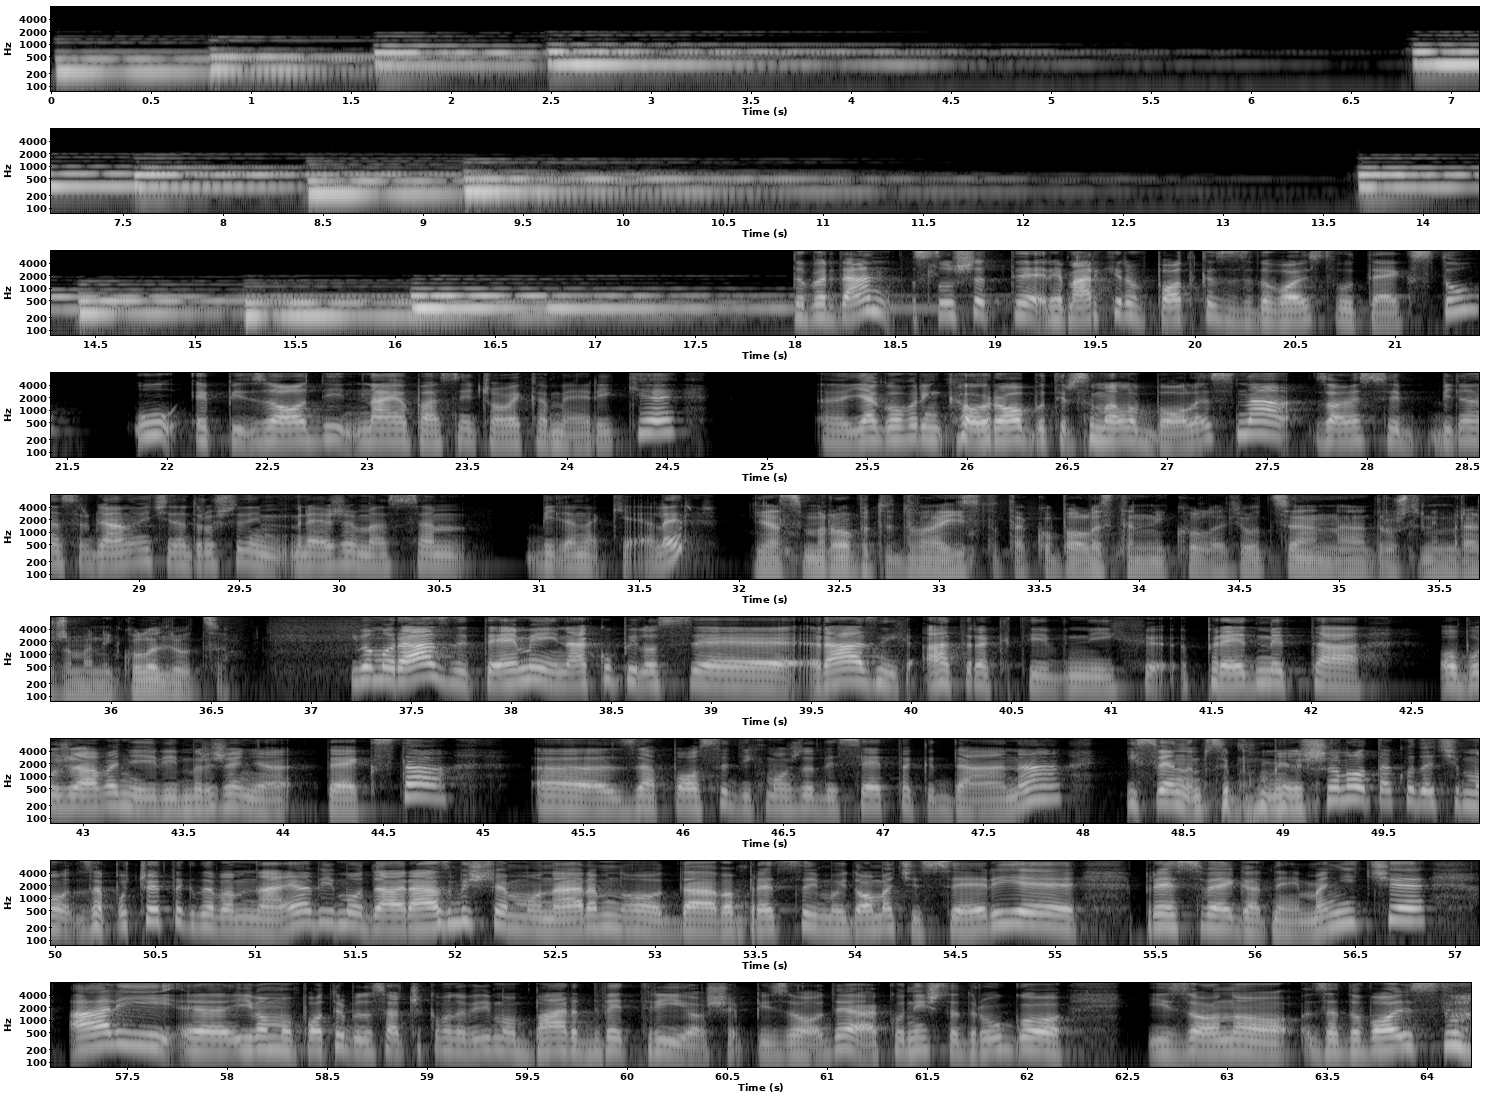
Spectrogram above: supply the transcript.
Dobar dan, slušate Remarkirov podcast Zadovoljstvo u tekstu u epizodi Najopasniji čovek Amerike. E, ja govorim kao robot jer sam malo bolesna. Zovem se Biljana Srbljanović i na društvenim mrežama sam Biljana Keller. Ja sam Robot 2, isto tako bolestan Nikola Ljuca, na društvenim mrežama Nikola Ljuca. Imamo razne teme i nakupilo se raznih atraktivnih predmeta obožavanja ili mrženja teksta. Eh, za poslednjih možda desetak dana i sve nam se pomešalo, tako da ćemo za početak da vam najavimo da razmišljamo naravno da vam predstavimo i domaće serije, pre svega Nemanjiće, ali e, imamo potrebu da sačekamo da vidimo bar dve, tri još epizode, ako ništa drugo iz ono zadovoljstva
